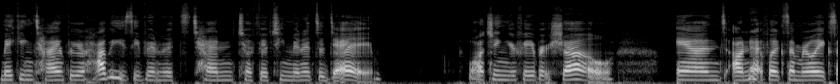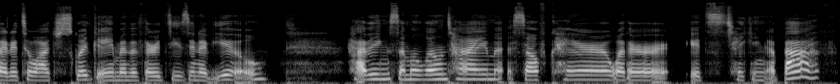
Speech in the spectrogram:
making time for your hobbies, even if it's 10 to 15 minutes a day, watching your favorite show. And on Netflix, I'm really excited to watch Squid Game and the third season of You. Having some alone time, self care, whether it's taking a bath,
